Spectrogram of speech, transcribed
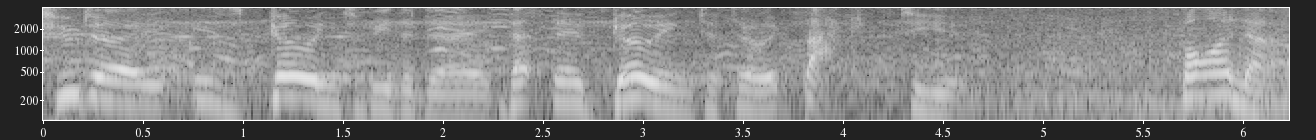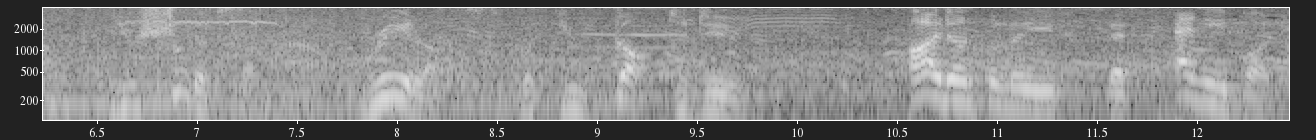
Today is going to be the day that they're going to throw it back to you. By now, you should have somehow realized what you've got to do. I don't believe that anybody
